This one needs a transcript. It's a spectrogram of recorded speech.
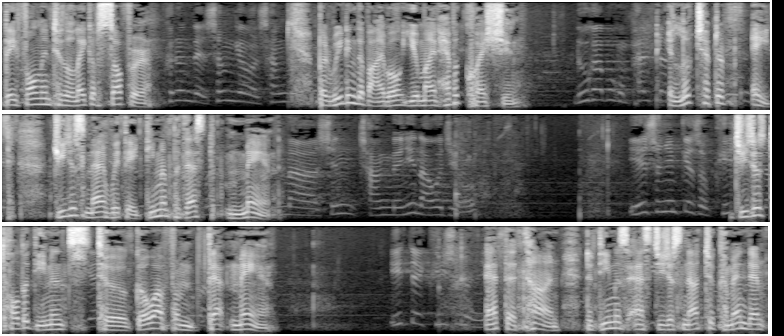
they fall into the lake of sulfur. But reading the Bible, you might have a question. In Luke chapter 8, Jesus met with a demon possessed man. Jesus told the demons to go out from that man. At that time, the demons asked Jesus not to command them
